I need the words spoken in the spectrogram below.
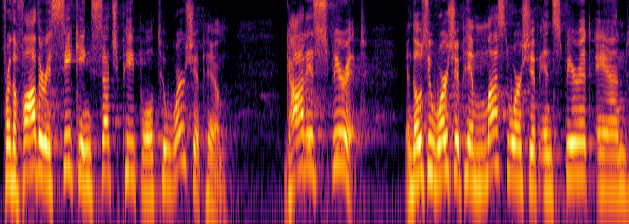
For the Father is seeking such people to worship him. God is spirit. And those who worship him must worship in spirit and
